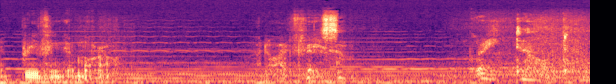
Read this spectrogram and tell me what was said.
At briefing tomorrow, how do I face him? great don't.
